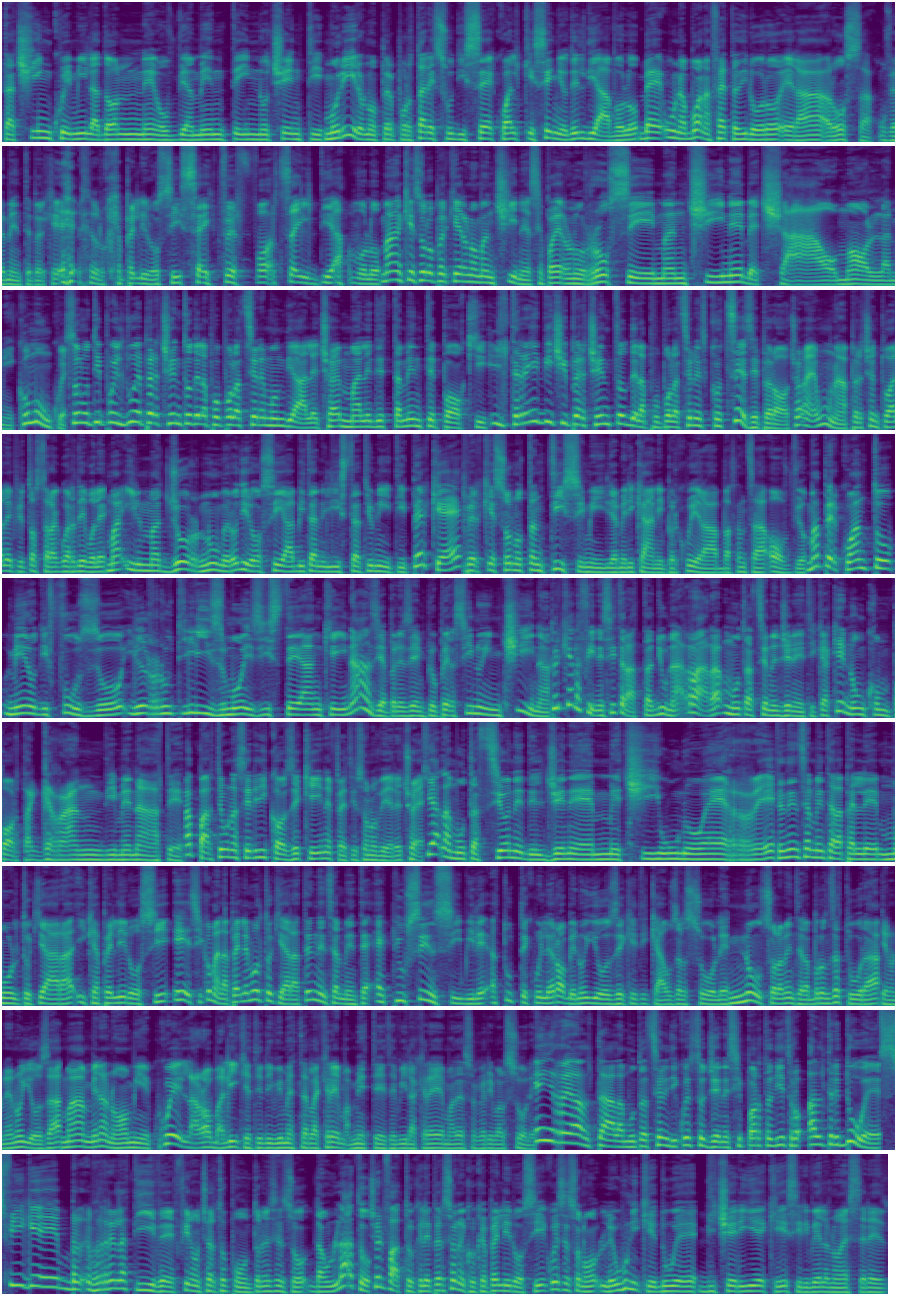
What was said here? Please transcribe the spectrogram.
45.000 donne ovviamente innocenti morirono per portare su di sé qualche segno del diavolo, beh, una buona fetta di loro era rossa, ovviamente perché capelli rossi, sei per forza il diavolo, ma anche solo perché erano mancine, se poi erano rosse e mancine, beh, ciao, mollami. Comunque, sono tipo il 2% della popolazione mondiale, cioè maledettamente pochi. Il 13% della popolazione scozzese però, cioè una percentuale piuttosto ragguardevole, ma il maggior numero di rossi abita negli Stati Uniti. Perché? Perché sono tantissimi gli americani, per cui era abbastanza ovvio. Ma per quanto meno diffuso, il rutilismo esiste anche in Asia, per esempio, persino in Cina, perché alla fine si tratta di una rara mutazione genetica che non comporta grandi menate, a parte una serie di cose che in effetti sono vere, cioè chi ha la mutazione del gene MC1R tendenzialmente ha la pelle molto chiara, i capelli rossi e siccome ha la pelle molto chiara tendenzialmente è più sensibile a tutte quelle robe noiose che ti causa il sole, non solamente la bronzatura che non è noiosa, ma melanomi e quella roba lì che ti devi mettere la crema, mettetevi la crema adesso che arriva il sole. E in realtà la mutazione di questo gene si porta dietro altre due sfighe br- relative fino a un certo punto, nel senso da un lato c'è il fatto che le persone con capelli rossi, e queste sono le uniche due dicerie che si rivelano essere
